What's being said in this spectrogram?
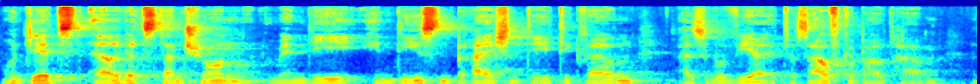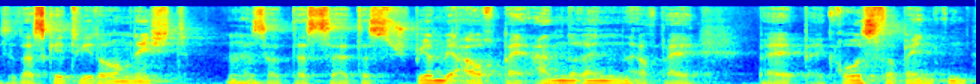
Und jetzt ärgert es dann schon, wenn die in diesen Bereichen tätig werden, also wo wir etwas aufgebaut haben. Also das geht wiederum nicht. Mhm. Also das, äh, das spüren wir auch bei anderen, auch bei, bei, bei Großverbänden.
